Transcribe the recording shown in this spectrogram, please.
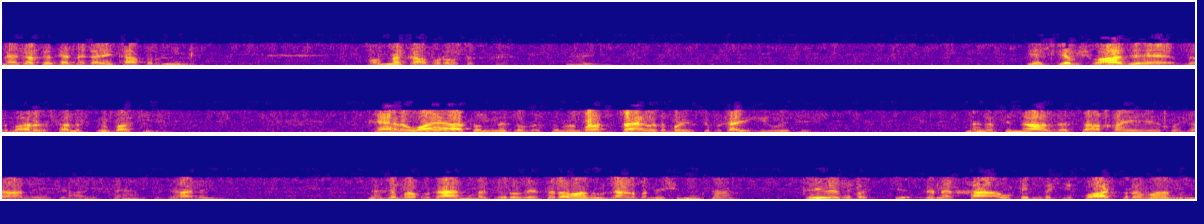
میں کہا، فکر نہ کریں، کافر نہیں ہے اور نہ کافر ہو سکتا ہے۔ اس کی اب جو ہے، دربار رسالت کی باقی ہے۔ خیر، وہ آیا تو انہوں نے تو بڑا ستایا ہوا تھا، بڑی سی پٹائی کی ہوئی تھی۔ میں خوشحال میں بخدا روزے تو روان ہوں لاڑ بنے سر بس خا کوارٹ پر روان ہوں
